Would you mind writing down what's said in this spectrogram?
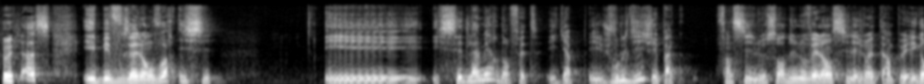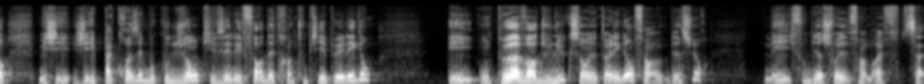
dégueulasse. Et ben vous allez en voir ici. Et, c'est de la merde en fait. Et, et je vous le dis, j'ai pas Enfin, si, le soir du Nouvel An, si, les gens étaient un peu élégants, mais j'ai pas croisé beaucoup de gens qui faisaient l'effort d'être un tout petit peu élégant. Et on peut avoir du luxe en étant élégant, enfin, bien sûr, mais il faut bien choisir. Enfin, bref, ça,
